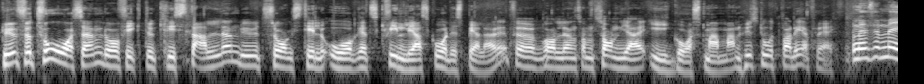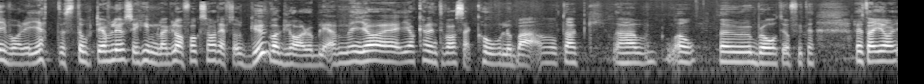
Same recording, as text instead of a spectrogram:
Du, för två år sedan då fick du Kristallen. Du utsågs till årets kvinnliga skådespelare för rollen som Sonja i Gåsmamman. Hur stort var det för dig? Men för mig var det jättestort. Jag blev så himla glad. Folk sa det efteråt. Gud vad glad du blev. Men jag, jag kan inte vara så här cool och bara Åh, tack. Det här det var bra att jag fick det. Utan jag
